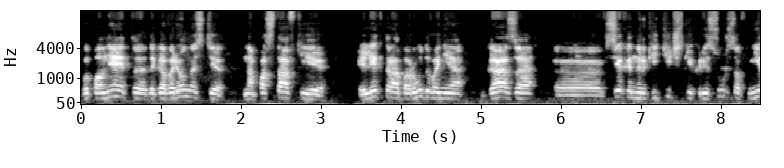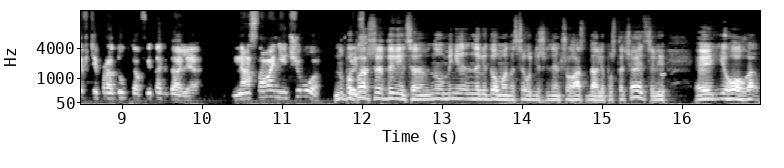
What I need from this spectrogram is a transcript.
выполняет э, договоренности на поставки электрооборудования, газа, э, всех энергетических ресурсов, нефтепродуктов и так далее. На основании чего? Ну, по-перше, дивіться, ну мені невідомо на сьогоднішній день, що газ далі постачається. Е, Його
